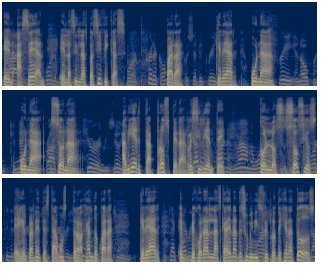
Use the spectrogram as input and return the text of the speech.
en ASEAN, en las Islas Pacíficas, para crear una, una zona abierta, próspera, resiliente. Con los socios en el planeta estamos trabajando para crear, eh, mejorar las cadenas de suministro y proteger a todos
